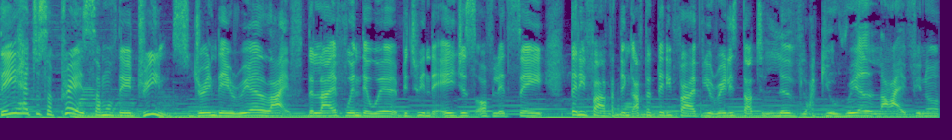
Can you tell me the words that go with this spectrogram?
they had to suppress some of their dreams during their real life, the life when they were between the ages of, let's say, 35. I think after 35, you really start to live like your real life, you know.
